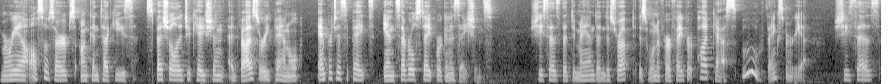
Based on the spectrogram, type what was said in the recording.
Maria also serves on Kentucky's Special Education Advisory Panel and participates in several state organizations. She says that Demand and Disrupt is one of her favorite podcasts. Ooh, thanks, Maria. She says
